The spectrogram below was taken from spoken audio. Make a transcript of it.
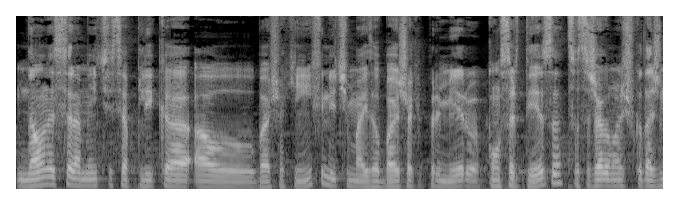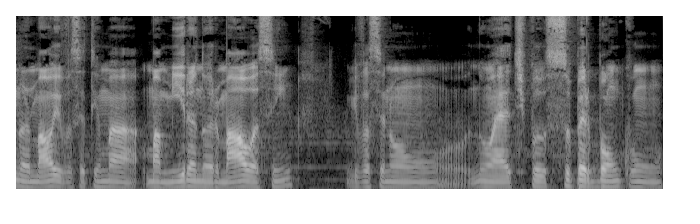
Não necessariamente se aplica ao Bioshock Infinite, mas ao Bioshock primeiro, com certeza. Se você joga numa dificuldade normal e você tem uma, uma mira normal, assim, e você não, não é, tipo, super bom com,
